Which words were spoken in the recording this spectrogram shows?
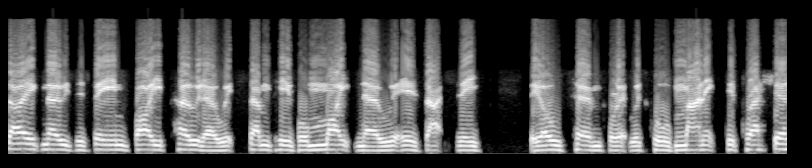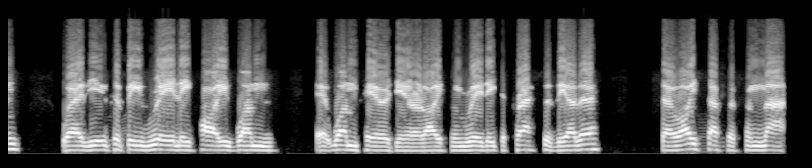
diagnosed as being bipolar, which some people might know is actually the old term for it was called manic depression, where you could be really high one at one period in your life and really depressed at the other. So I suffer from that.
